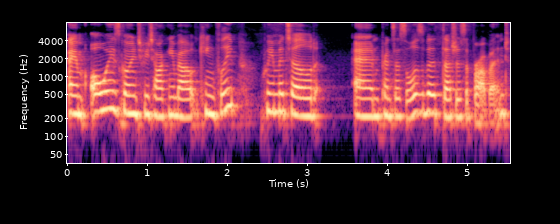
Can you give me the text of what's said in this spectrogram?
I am always going to be talking about King Philippe, Queen Mathilde, and Princess Elisabeth, Duchess of Brabant.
